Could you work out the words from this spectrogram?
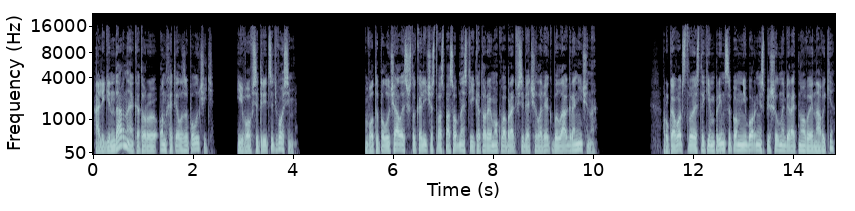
А легендарная, которую он хотел заполучить, и вовсе 38. Вот и получалось, что количество способностей, которые мог вобрать в себя человек, было ограничено. Руководствуясь таким принципом, Небор не спешил набирать новые навыки,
